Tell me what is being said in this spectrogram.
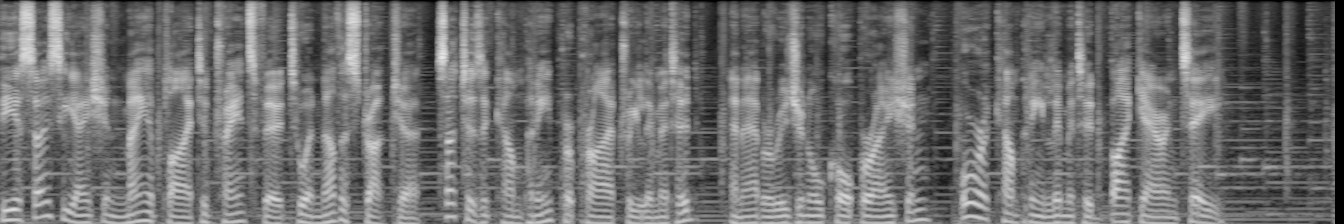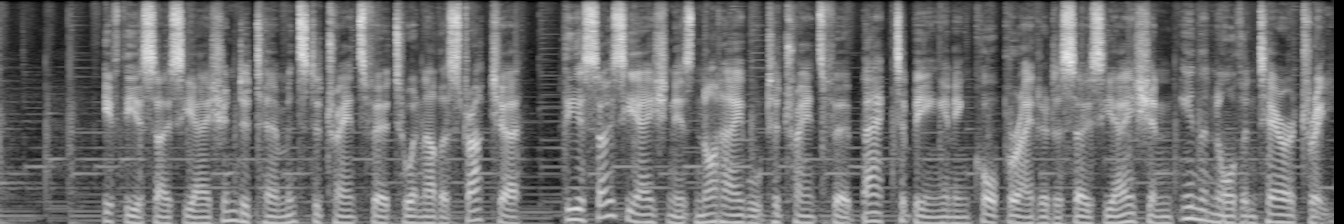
The association may apply to transfer to another structure such as a company proprietary limited, an Aboriginal corporation or a company limited by guarantee. If the association determines to transfer to another structure, the association is not able to transfer back to being an incorporated association in the Northern Territory.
